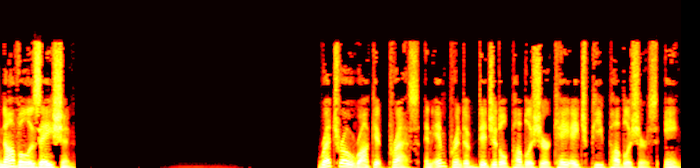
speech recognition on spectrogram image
Novelization Retro Rocket Press, an imprint of digital publisher KHP Publishers, Inc.,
